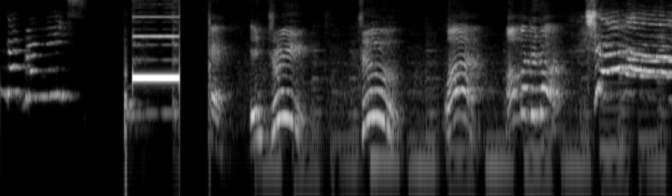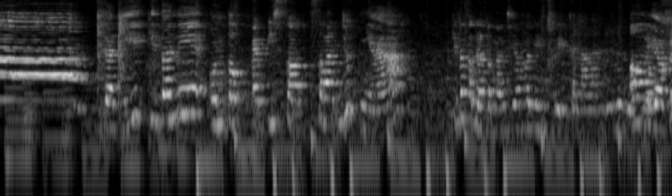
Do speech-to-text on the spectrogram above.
God bless. Okay, in three, two, one, open the door. Shalom. Jadi kita nih untuk episode selanjutnya kita kedatangan siapa nih Tri? Kenalan dulu. Oh iya.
